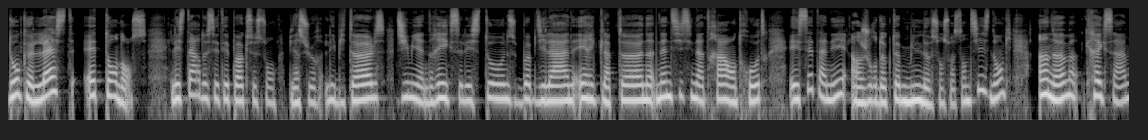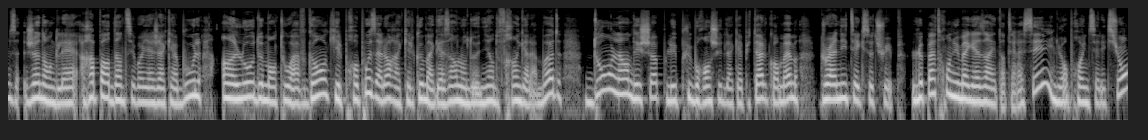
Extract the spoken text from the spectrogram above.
Donc l'Est est tendance. Les stars de cette époque, ce sont bien sûr les Beatles, Jimi Hendrix, les Stones, Bob Dylan, Eric Clapton, Nancy Sinatra, entre autres. Et cette année, un jour d'octobre 1966, donc, un homme, Craig Sams, jeune anglais, rapporte d'un de ses voyages à Kaboul un lot de manteaux afghans qu'il propose alors à quelques magasins londoniens de fringues à la mode, dont l'un des shops les plus branchés de la capitale quand même, Granny Takes a Trip. Le patron du magasin est intéressé, il lui en prend une sélection,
